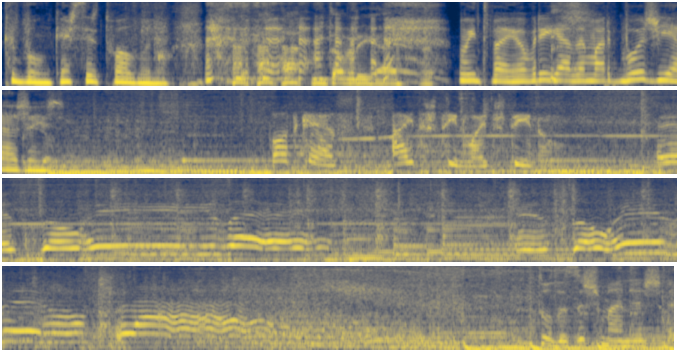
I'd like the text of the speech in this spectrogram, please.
Que bom, queres ser tua aluna. Muito obrigado. Muito bem, obrigada, Marco. Boas viagens. Obrigado. Podcast Ai Destino, Ai Destino. It's so easy. Todas as semanas, a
